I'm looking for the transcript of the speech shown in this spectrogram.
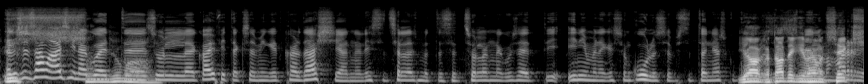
aga see on sama asi nagu, et jumal. sul kaifitakse mingeid Kardashiane lihtsalt selles mõttes, et sul on nagu see, et inimene, kes on kuulus, seepärast et ta on järsku jaa, aga kuulus ta tegi vähemalt seks.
